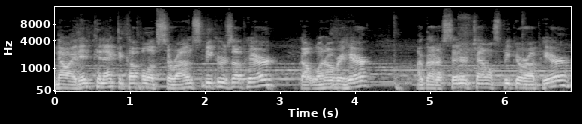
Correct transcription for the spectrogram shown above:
Now I did connect a couple of surround speakers up here. Got one over here. I've got a center channel speaker up here.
